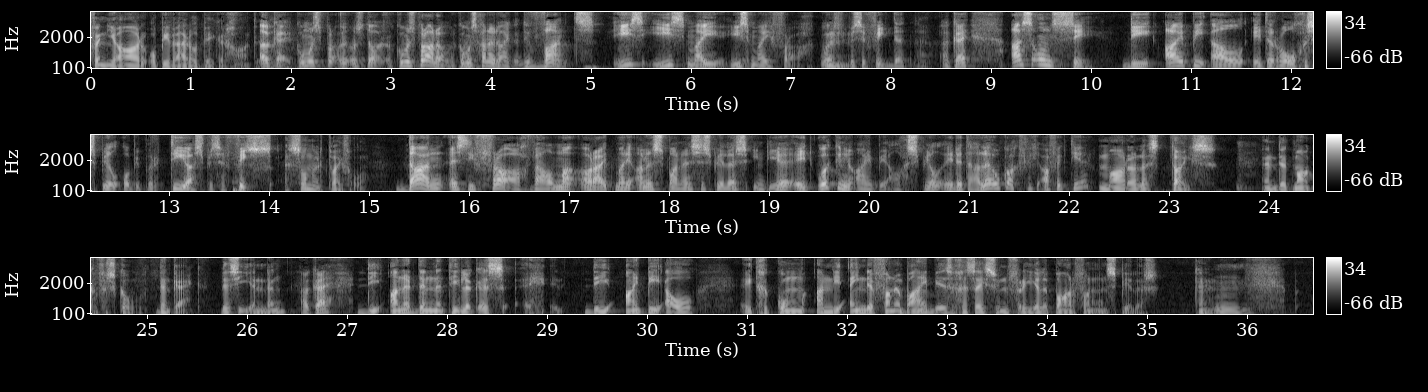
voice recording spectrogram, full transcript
vanjaar op die wêreldbeker gehad het? Okay, kom ons ons daar kom ons praat daaroor. Kom ons gaan nou daai kant toe want hier's hier's my hier's my vraag oor hmm. spesifiek dit nou. Okay? As ons sê die IPL het 'n rol gespeel op die Protea spesifiek, S- Sonder twyfel. dan is die vraag wel, maar alright, maar die ander spanne se spelers Indië het ook in die IPL gespeel. Het dit hulle ook affekteer? maar hulle is tuis en dit maak 'n verskil dink ek dis die een ding Okay. die ander ding natuurlik is die IPL het gekom aan die einde van 'n baie besige seisoen vir 'n hele paar van ons spelers okay. mm.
